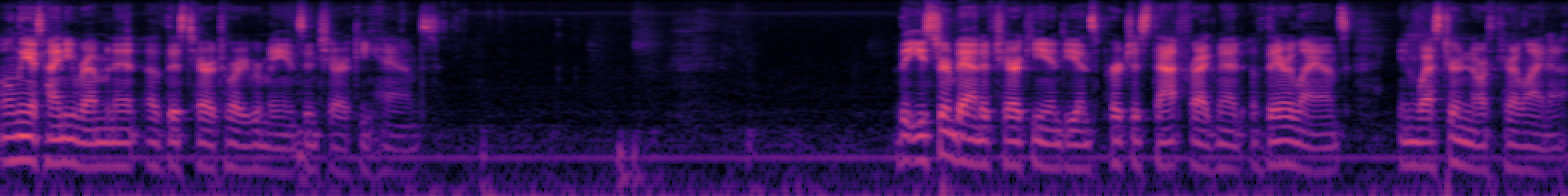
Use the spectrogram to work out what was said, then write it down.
Only a tiny remnant of this territory remains in Cherokee hands. The eastern band of Cherokee Indians purchased that fragment of their lands in western North Carolina.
